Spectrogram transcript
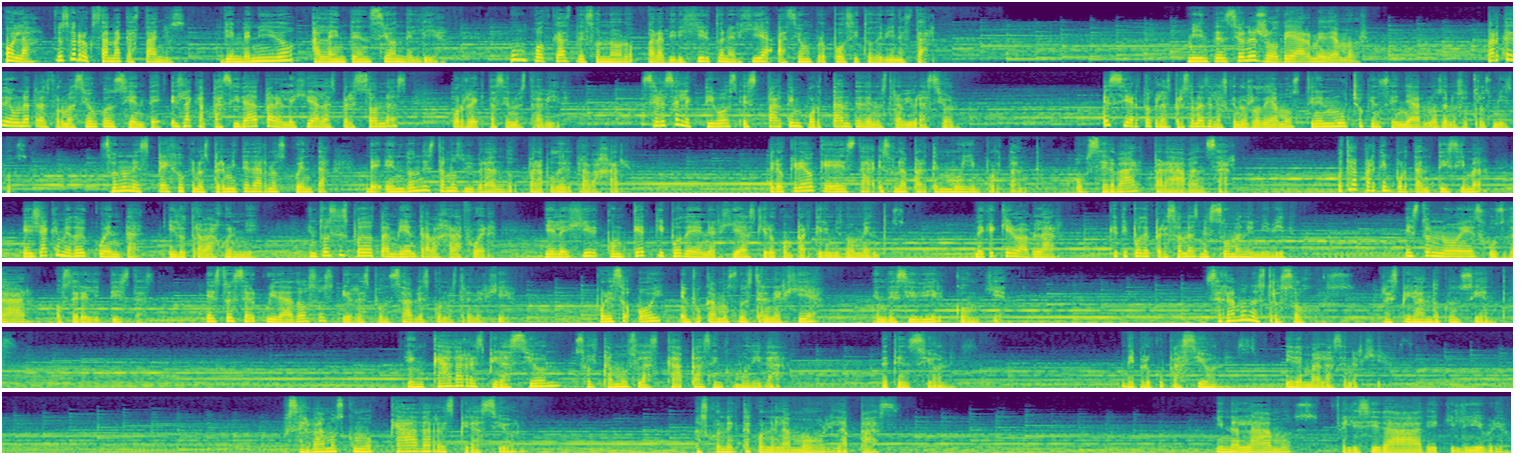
Hola, yo soy Roxana Castaños. Bienvenido a La Intención del Día, un podcast de Sonoro para dirigir tu energía hacia un propósito de bienestar. Mi intención es rodearme de amor. Parte de una transformación consciente es la capacidad para elegir a las personas correctas en nuestra vida. Ser selectivos es parte importante de nuestra vibración es cierto que las personas de las que nos rodeamos tienen mucho que enseñarnos de nosotros mismos. Son un espejo que nos permite darnos cuenta de en dónde estamos vibrando para poder trabajarlo. Pero creo que esta es una parte muy importante, observar para avanzar. Otra parte importantísima es ya que me doy cuenta y lo trabajo en mí, entonces puedo también trabajar afuera y elegir con qué tipo de energías quiero compartir mis momentos de qué quiero hablar, qué tipo de personas me suman en mi vida. Esto no es juzgar o ser elitistas, esto es ser cuidadosos y responsables con nuestra energía. Por eso hoy enfocamos nuestra energía en decidir con quién. Cerramos nuestros ojos, respirando conscientes. En cada respiración soltamos las capas de incomodidad de tensiones, de preocupaciones y de malas energías. Observamos cómo cada respiración nos conecta con el amor y la paz. Inhalamos felicidad y equilibrio.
